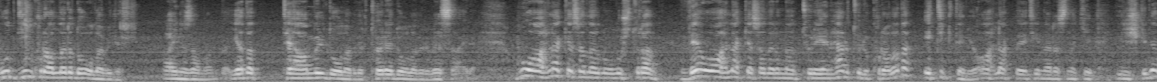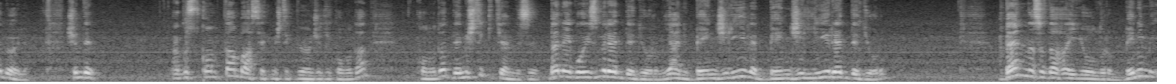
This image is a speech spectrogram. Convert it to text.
Bu din kuralları da olabilir aynı zamanda. Ya da teamül de olabilir, töre de olabilir vesaire. Bu ahlak yasalarını oluşturan ve o ahlak yasalarından türeyen her türlü kurala da etik deniyor. Ahlakla etiğin arasındaki ilişki de böyle. Şimdi Auguste Comte'dan bahsetmiştik bir önceki konudan. Konuda demiştik ki kendisi ben egoizmi reddediyorum. Yani benciliği ve bencilliği reddediyorum. Ben nasıl daha iyi olurum? Benim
